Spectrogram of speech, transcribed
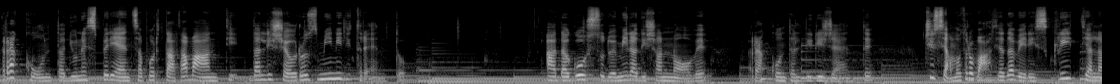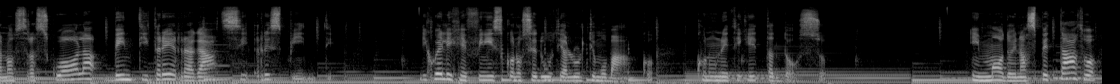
racconta di un'esperienza portata avanti dal liceo Rosmini di Trento. Ad agosto 2019, racconta il dirigente, ci siamo trovati ad avere iscritti alla nostra scuola 23 ragazzi respinti, di quelli che finiscono seduti all'ultimo banco, con un'etichetta addosso. In modo inaspettato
